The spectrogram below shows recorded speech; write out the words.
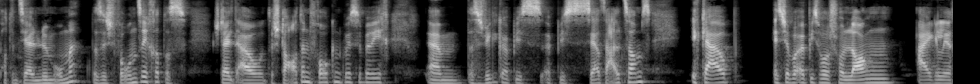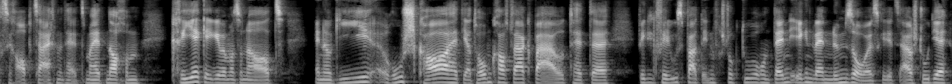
potenziell nicht mehr um. Das ist verunsichert. Das stellt auch der Staat in Frage in gewissen Bereich. Ähm, das ist wirklich etwas, etwas sehr Seltsames. Ich glaube, es ist aber etwas, was schon lang eigentlich sich abzeichnet hat. Man hat nach dem Krieg, wenn man so eine Art Energierusch gehabt, hat die Atomkraftwerke gebaut, hat äh, wirklich viel ausgebaute Infrastruktur und dann irgendwann nicht mehr so. Es gibt jetzt auch Studien,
